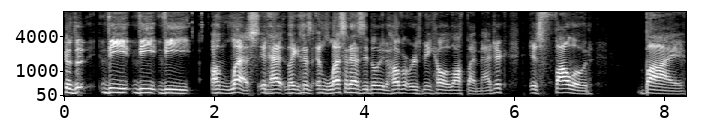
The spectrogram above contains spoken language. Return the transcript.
because the, the the the unless it has like it says unless it has the ability to hover or is being held aloft by magic is followed by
